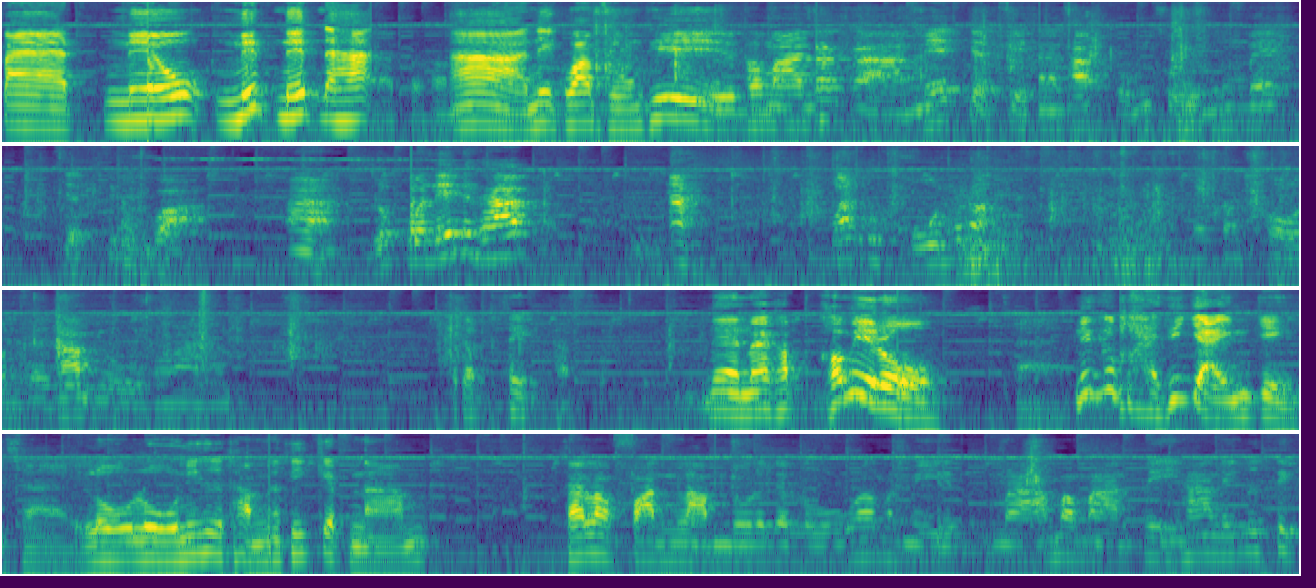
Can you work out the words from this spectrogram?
8 นิ้วนิดนิดๆนะฮะ อ่า นี่ความสูงที่ประมาณสักอ่าเมตรเจ็ดสิบนะครับ ผมสูงเมตรเจ็ดสิบกว่า อ่ารบกวนนิดนึงครับ อะ วัดอุณหภูมิกันหน่อย แล้วต้นโคนก็ครับอยู่ประมาณเกือบสิบครับ เนี่ยเห็นไหมครับเขามีรูใช่นี่คือไผ่ที่ใหญ่จริง ใช่รูรูนี่คือทำหน้าที่เก็บน้ำถ้าเราฟันลำดูเราจะรู้ว่ามันมีน้ำประมาณสี่ห้าลิตรหรือสิบ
